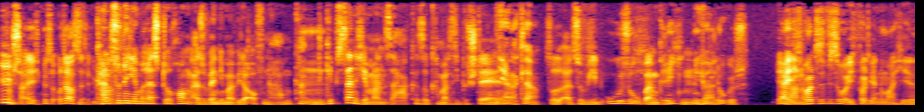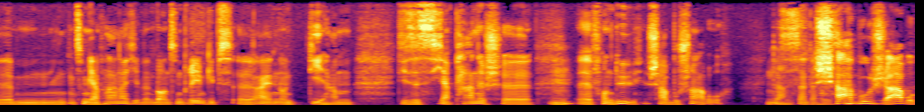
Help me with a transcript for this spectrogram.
Wahrscheinlich müssen, oder aus, Mhm. Kannst du nicht im Restaurant, also wenn die mal wieder offen haben, kann, gibt's da nicht immer einen Sake? So kann man das nicht bestellen? Mhm. Ja, na klar. So, also wie ein Uso beim Griechen. Ja, logisch. Ja, Ja, ich ne? wollte sowieso, ich wollte ja nochmal hier ähm, zum Japaner, hier bei uns in Bremen gibt's äh, einen und die haben dieses japanische äh, Fondue, Shabu Shabu. Das ist dann das Shabu Shabu.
